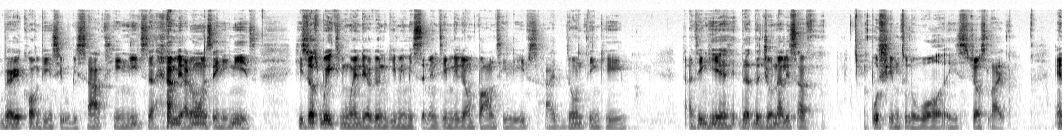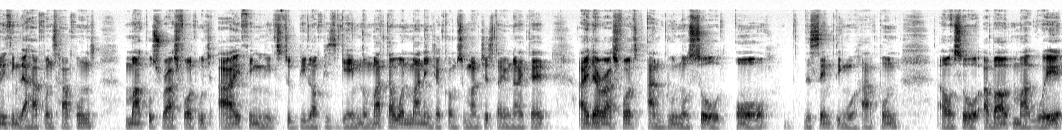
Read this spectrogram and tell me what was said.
very convinced he will be sacked. He needs that. I mean, I don't want to say he needs. He's just waiting when they're going to give him his 17 million pounds. He leaves. I don't think he. I think he the, the journalists have pushed him to the wall. It's just like anything that happens happens. Marcus Rashford, which I think needs to build up his game. No matter what manager comes to Manchester United, either Rashford and Bruno sold, or the same thing will happen. Also about Maguire,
